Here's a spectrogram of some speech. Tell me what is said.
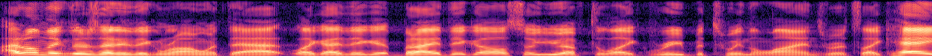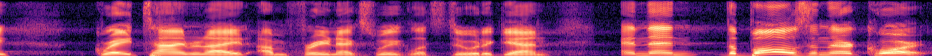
I don't think there's anything wrong with that. Like I think, it, but I think also you have to like read between the lines where it's like, hey, great time tonight. I'm free next week. Let's do it again. And then the ball's in their court.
